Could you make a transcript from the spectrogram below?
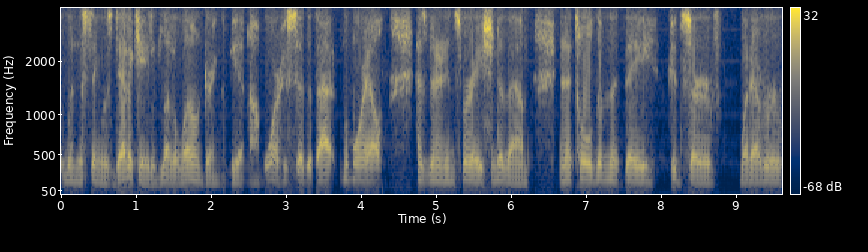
when this thing was dedicated, let alone during the Vietnam War, who said that that memorial has been an inspiration to them, and it told them that they could serve whatever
